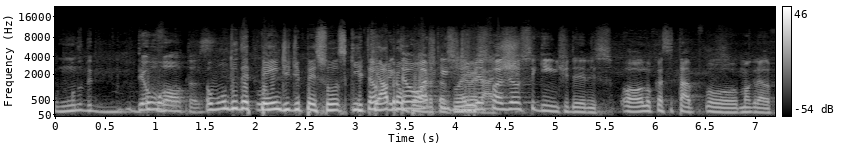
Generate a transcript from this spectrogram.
O mundo de- deu voltas. o mundo depende de pessoas que, Então, que abram então eu acho que a portas, gente não é? devia fazer o seguinte, Denis. Ó, Lucas Setup, ô Magrelo.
